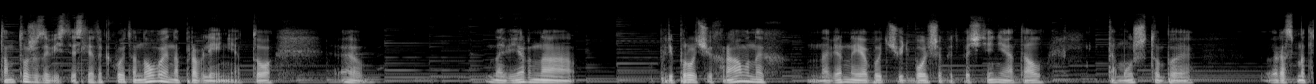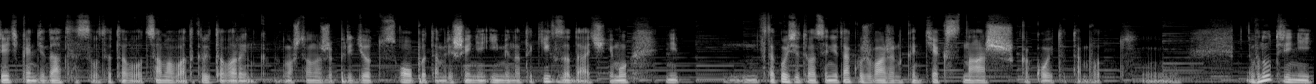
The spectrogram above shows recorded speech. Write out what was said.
там тоже зависит. Если это какое-то новое направление, то, э, наверное, при прочих равных, наверное, я бы чуть больше предпочтения отдал тому, чтобы рассмотреть кандидата с вот этого вот самого открытого рынка, потому что он уже придет с опытом решения именно таких задач. Ему не, в такой ситуации не так уж важен контекст наш какой-то там вот э, внутренний,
